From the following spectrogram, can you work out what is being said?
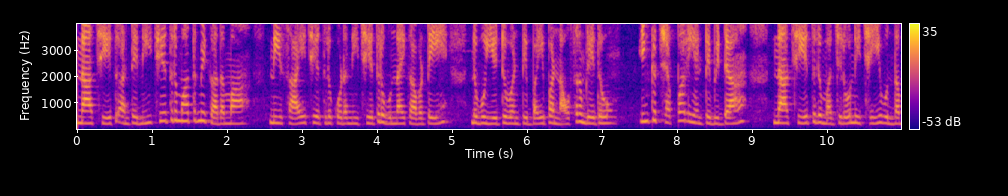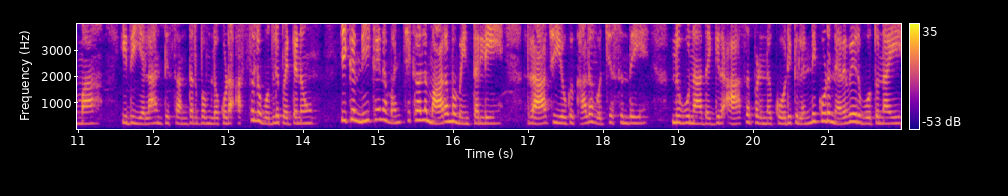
నా చేతు అంటే నీ చేతులు మాత్రమే కాదమ్మా. నీ సాయి చేతులు కూడా నీ చేతులు ఉన్నాయి కాబట్టి నువ్వు ఎటువంటి భయపడిన అవసరం లేదు. ఇంకా చెప్పాలి అంటే బిడ్డ నా చేతుల మధ్యలో నీ చెయ్యి ఉందమ్మా. ఇది ఎలాంటి సందర్భంలో కూడా అస్సలు వదిలిపెట్టను. ఇక నీకైనా మంచి కాలం ఆరంభమైంది తల్లి. రాజయోగ కాలం వచ్చేసింది. నువ్వు నా దగ్గర ఆశపడిన కోరికలన్నీ కూడా నెరవేరబోతున్నాయి.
